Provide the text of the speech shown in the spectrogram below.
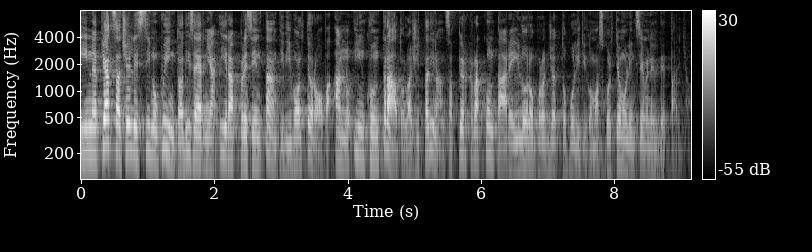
In piazza Celestino V ad Isernia i rappresentanti di Volta Europa hanno incontrato la cittadinanza per raccontare il loro progetto politico, ma ascoltiamolo insieme nel dettaglio.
